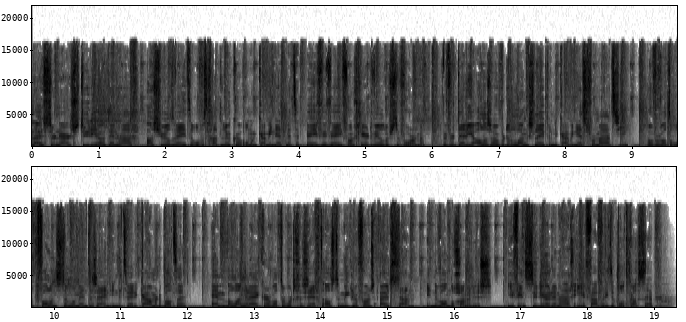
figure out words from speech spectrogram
Luister naar Studio Den Haag als je wilt weten of het gaat lukken om een kabinet met de PVV van Geert Wilders te vormen. We vertellen je alles over de langslepende kabinetsformatie, over wat de opvallendste momenten zijn in de Tweede Kamerdebatten en belangrijker wat er wordt gezegd als de microfoons uitstaan, in de wandelgangen dus. Je vindt Studio Den Haag in je favoriete podcast-app.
